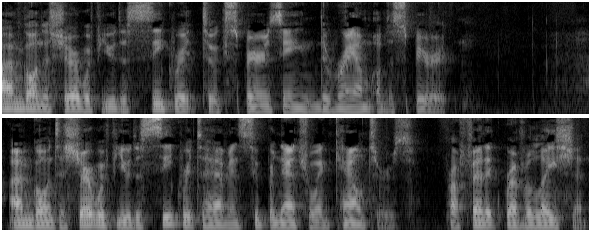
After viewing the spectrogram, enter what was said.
I'm going to share with you the secret to experiencing the realm of the Spirit. I'm going to share with you the secret to having supernatural encounters, prophetic revelation,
